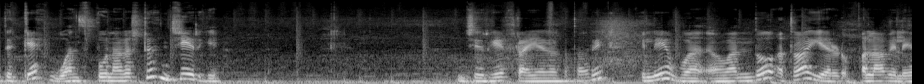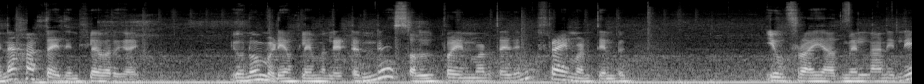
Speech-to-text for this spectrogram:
ಇದಕ್ಕೆ ಒಂದು ಸ್ಪೂನ್ ಆಗಷ್ಟು ಜೀರಿಗೆ. ಜೀರಿಗೆ ಫ್ರೈ ಆಗಕತ್ತಾವ ರೀ ಇಲ್ಲಿ ಒಂದು ಅಥವಾ ಎರಡು ಪಲಾವ್ ಎಲೆನ ಹಾಕ್ತಾ ಇದ್ದೀನಿ ಫ್ಲೇವರ್ಗಾಗಿ ಇವನು ಮೀಡಿಯಮ್ ಫ್ಲೇಮಲ್ಲಿ ಇಟ್ಟಂದರೆ ಸ್ವಲ್ಪ ಏನು ಮಾಡ್ತಾ ಇದ್ದೀನಿ ಫ್ರೈ ಮಾಡ್ತೀನಿ ರೀ ಇವು ಫ್ರೈ ಆದಮೇಲೆ ನಾನಿಲ್ಲಿ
